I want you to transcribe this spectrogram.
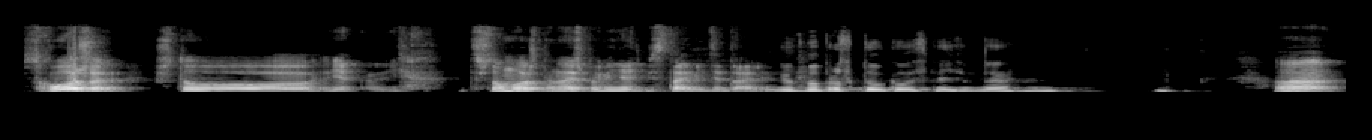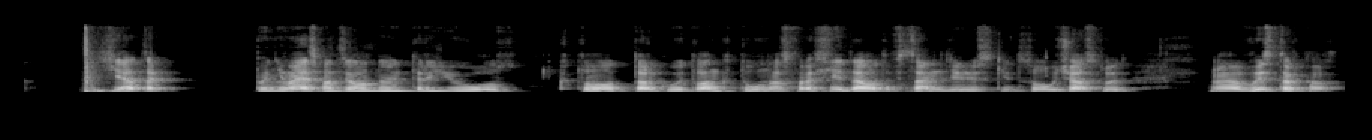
Схоже, что, что можно, знаешь, поменять местами детали. Это вопрос, кто у кого спидил, да? А, я так понимаю, я смотрел одно интервью, кто торгует Лангту у нас в России, да, вот официально дилерский, кто участвует э, в выставках.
